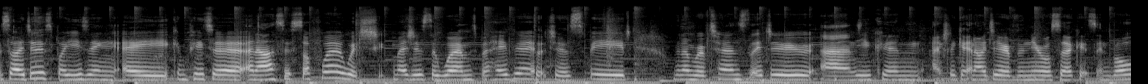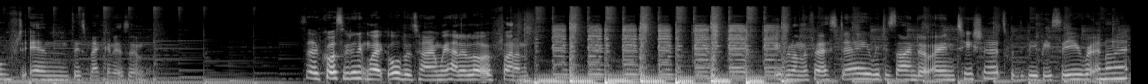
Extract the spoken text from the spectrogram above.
So I do this by using a computer analysis software which measures the worm's behaviour, such as speed, the number of turns they do, and you can actually get an idea of the neural circuits involved in this mechanism. So of course we didn't work all the time, we had a lot of fun. Even on the first day we designed our own t-shirts with the VBC written on it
